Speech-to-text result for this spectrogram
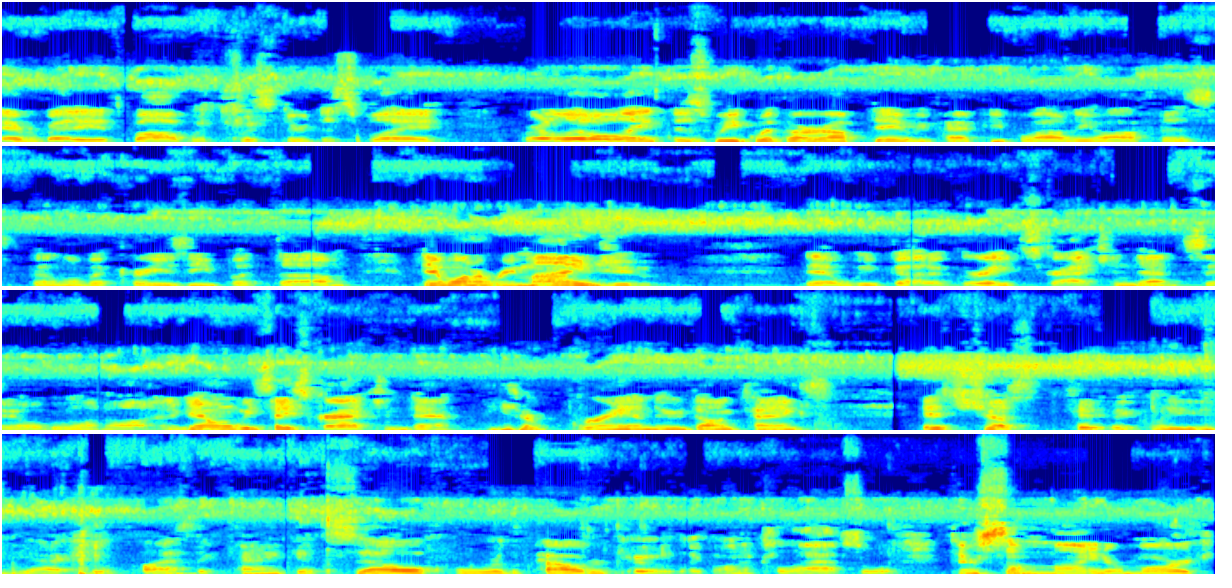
Everybody, it's Bob with Twister Display. We're a little late this week with our update. We've had people out of the office. It's been a little bit crazy, but um, did want to remind you that we've got a great scratch and dent sale going on. And again, when we say scratch and dent, these are brand new dunk tanks. It's just typically the actual plastic tank itself or the powder coat, like on a collapsible. There's some minor mark,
